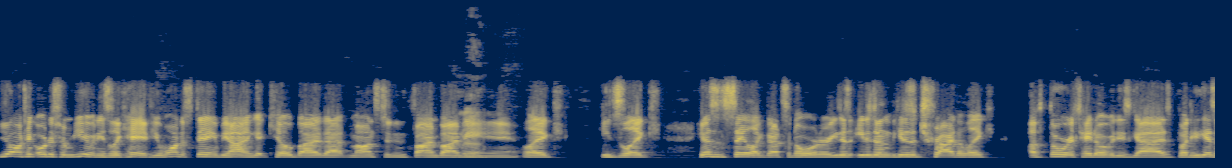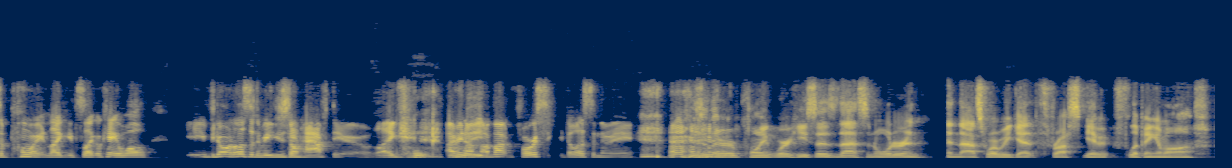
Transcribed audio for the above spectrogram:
"You want to take orders from you?" And he's like, "Hey, if you want to stay behind and get killed by that monster, then fine by me." Like he's like, he doesn't say like that's an order. He doesn't. He doesn't. He doesn't try to like authoritate over these guys, but he has a point. Like it's like, okay, well. If you don't want to listen to me, you just don't have to. Like, Oh, I mean, I'm. I'm not forcing you to listen to me. Isn't there a point where he says that's an order and and that's where we get Thrust give it, flipping him off?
